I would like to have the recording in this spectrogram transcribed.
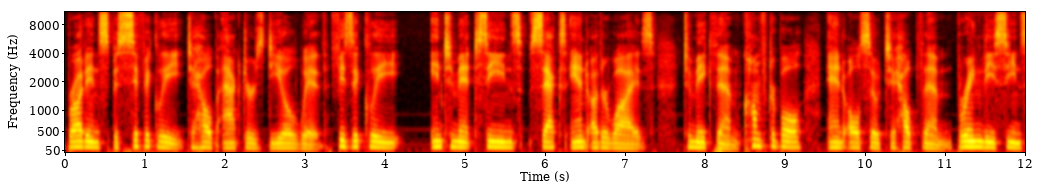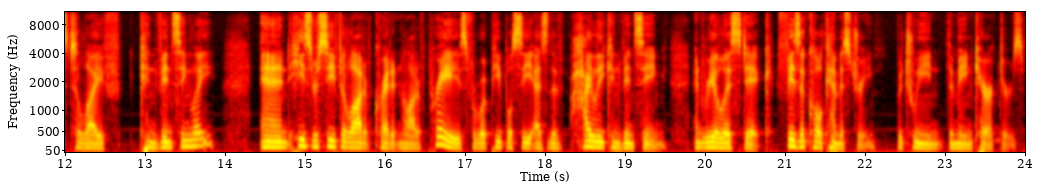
brought in specifically to help actors deal with physically intimate scenes, sex and otherwise, to make them comfortable and also to help them bring these scenes to life convincingly and he's received a lot of credit and a lot of praise for what people see as the highly convincing and realistic physical chemistry between the main characters.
